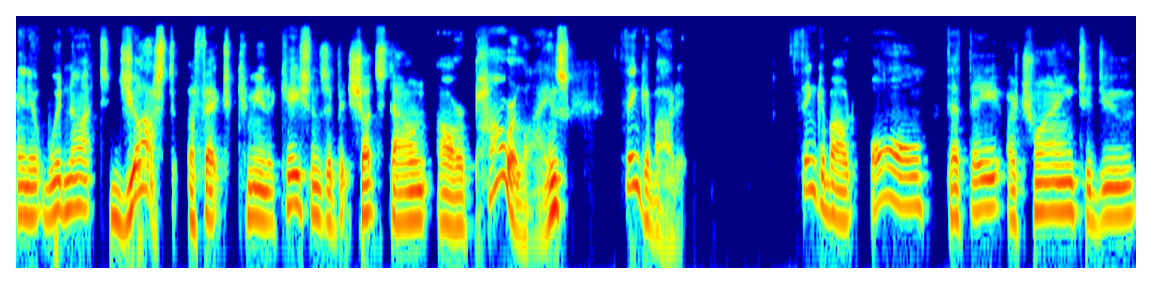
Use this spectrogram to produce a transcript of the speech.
And it would not just affect communications if it shuts down our power lines. Think about it. Think about all that they are trying to do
